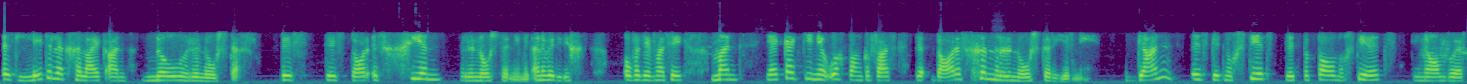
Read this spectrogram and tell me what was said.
is letterlik gelyk aan 0 renoster. Dis dis daar is geen renoster nie. Met ander woorde die of as jy vir my sê, man, jy kyk teen jou oogbanke vas, daar is geen renoster hier nie. Dan is dit nog steeds dit bepaal nog steeds die naamwoord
